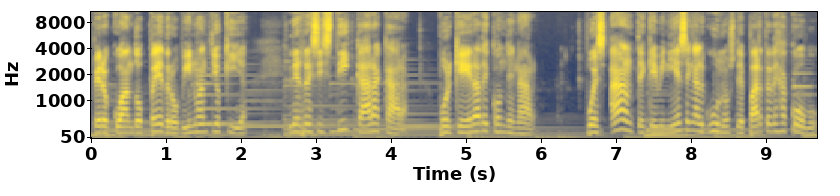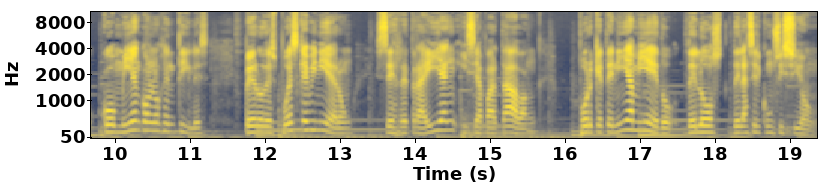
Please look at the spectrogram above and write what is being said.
Pero cuando Pedro vino a Antioquía, le resistí cara a cara porque era de condenar, pues antes que viniesen algunos de parte de Jacobo, comían con los gentiles, pero después que vinieron, se retraían y se apartaban, porque tenía miedo de los de la circuncisión.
